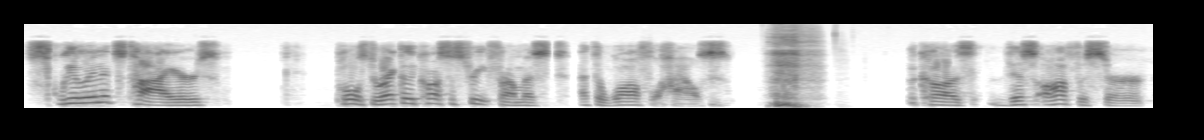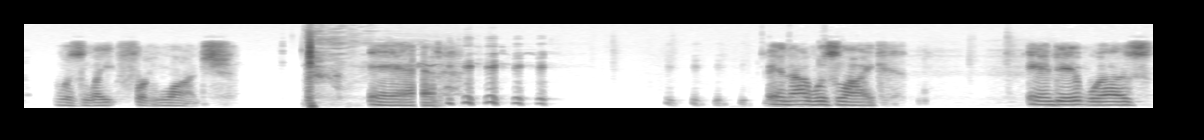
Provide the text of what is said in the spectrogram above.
squealing its tires, pulls directly across the street from us at the Waffle House because this officer was late for lunch. And and I was like, and it was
